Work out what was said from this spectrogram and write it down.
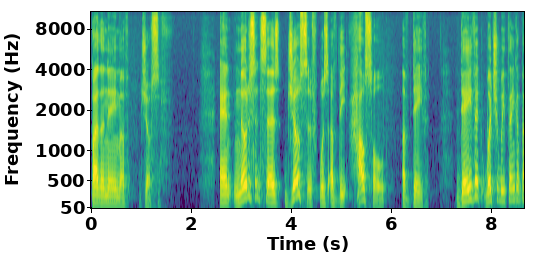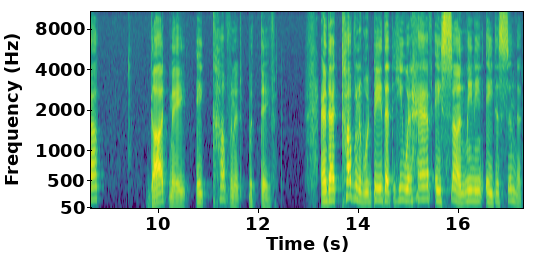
by the name of Joseph. And notice it says Joseph was of the household of David. David, what should we think about? God made a covenant with David. And that covenant would be that he would have a son, meaning a descendant.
